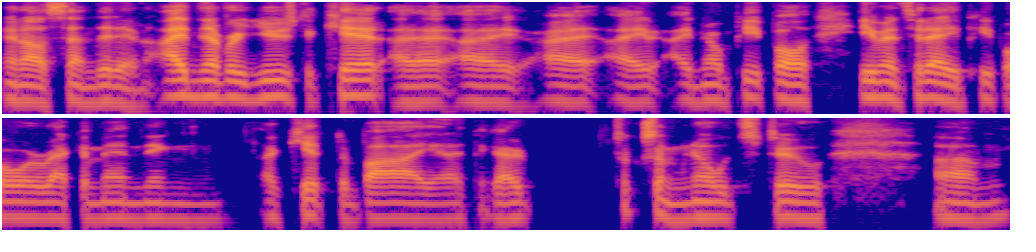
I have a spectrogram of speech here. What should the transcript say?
and I'll send it in. I've never used a kit. I, I, I, I know people even today, people were recommending a kit to buy. And I think I took some notes too. Um,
